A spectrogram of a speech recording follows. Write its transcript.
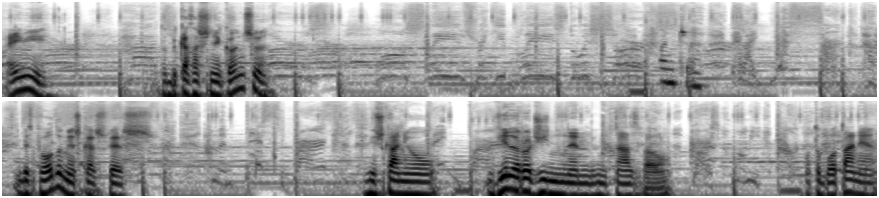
Amy, tobie kasa się nie kończy? Kończy. Bez powodu mieszkasz, wiesz, mieszkaniu wielorodzinnym bym nazwał. Bo to było tanie.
